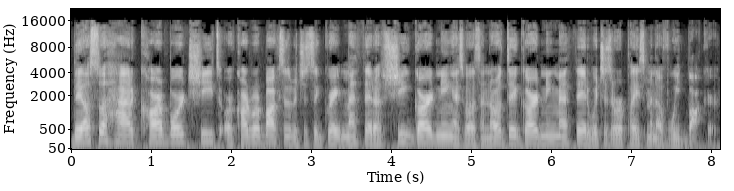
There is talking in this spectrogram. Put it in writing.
They also had cardboard sheets or cardboard boxes, which is a great method of sheet gardening, as well as a no-dig gardening method, which is a replacement of weed blocker.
